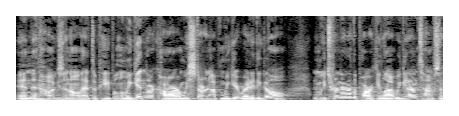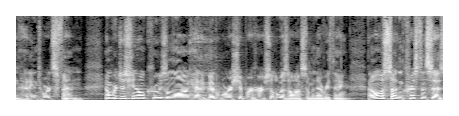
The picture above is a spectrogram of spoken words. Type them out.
and, and hugs and all that to people, and we get in our car, and we start up, and we get ready to go. And we turn out of the parking lot. We get on Thompson heading towards Fenton. And we're just, you know, cruising along, had a good worship rehearsal. It was awesome and everything. And all of a sudden, Kristen says,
